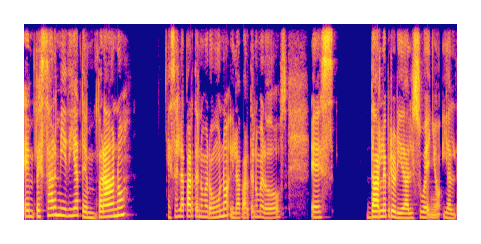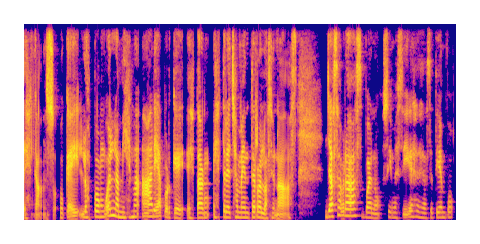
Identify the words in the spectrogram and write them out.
empezar mi día temprano. Esa es la parte número uno. Y la parte número dos es darle prioridad al sueño y al descanso, ¿ok? Los pongo en la misma área porque están estrechamente relacionadas. Ya sabrás, bueno, si me sigues desde hace tiempo,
